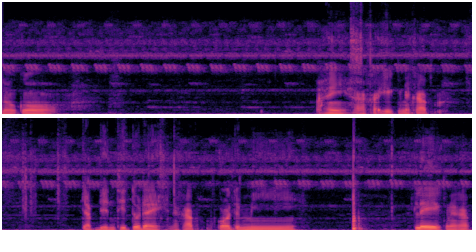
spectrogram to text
แล้วก็ ให้หาค่า x นะครับ จับเด่นที่ตัวใดนะครับ ก็จะมีเลขนะครับ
